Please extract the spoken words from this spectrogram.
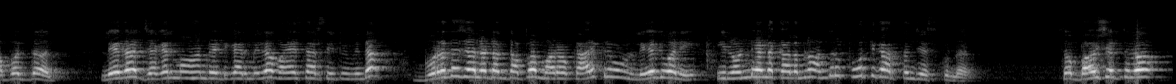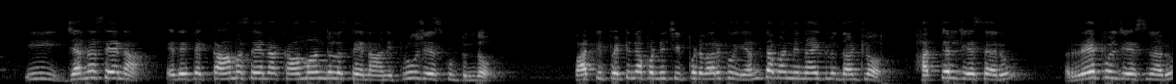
అబద్ధాలు? లేదా జగన్మోహన్ రెడ్డి గారి మీద వైఎస్ఆర్సీపీ మీద బురద జల్లడం తప్ప మరో కార్యక్రమం లేదు అని ఈ రెండేళ్ళ కాలంలో అందరూ పూర్తిగా అర్థం చేసుకున్నారు. సో భవిష్యత్తులో ఈ జనసేన ఏదైతే కామసేన కామాంధుల సేన అని ప్రూవ్ చేసుకుంటుందో పార్టీ పెట్టినప్పటి నుంచి ఇప్పటి వరకు ఎంతమంది నాయకులు దాంట్లో హత్యలు చేశారు రేపులు చేసినారు.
